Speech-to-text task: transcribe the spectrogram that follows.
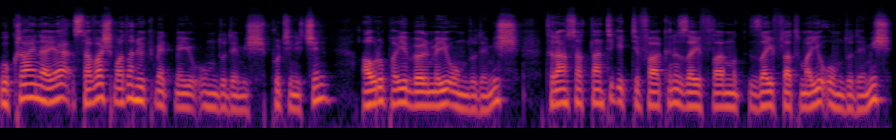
Ukrayna'ya savaşmadan hükmetmeyi umdu demiş Putin için. Avrupa'yı bölmeyi umdu demiş. Transatlantik ittifakını zayıflatmayı umdu demiş.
